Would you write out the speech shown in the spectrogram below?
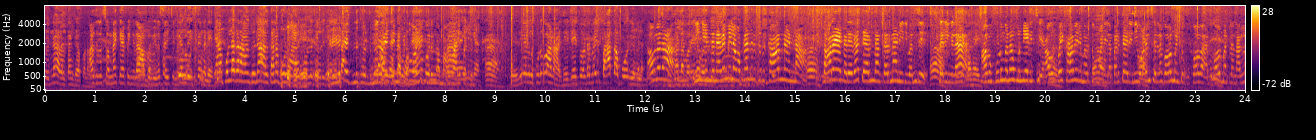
சொன்னா அதில் தான் கேட்போம் அதுல சொன்னா கேப்பீங்களா? அப்ப விவசாய எங்க இஷ்டம் கிடையாது. என் புள்ளக்காரன் அவன் சொன்னா அது தானே போடுவான். எங்களுக்கு ஜெய் சொல்ற மாதிரி பார்த்தா போதும் எங்களை அவ்வளவுதான். நீங்க இந்த நிலைமையில உட்கார்ந்து இருக்கிறதுக்கு காரணம் என்ன? சாராய கடையை திறந்தான் கருணாநிதி வந்து. சரிங்களா? அவன் குடும்பம் தான் முன்னேறிச்சு. அவர் போய் காவேரி மருத்துவமனையில படுத்தாரு. நீ உடம்பு சரியில்லை கவர்மெண்ட்டுக்கு போவ. அந்த கவர்மெண்ட்ல நல்ல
